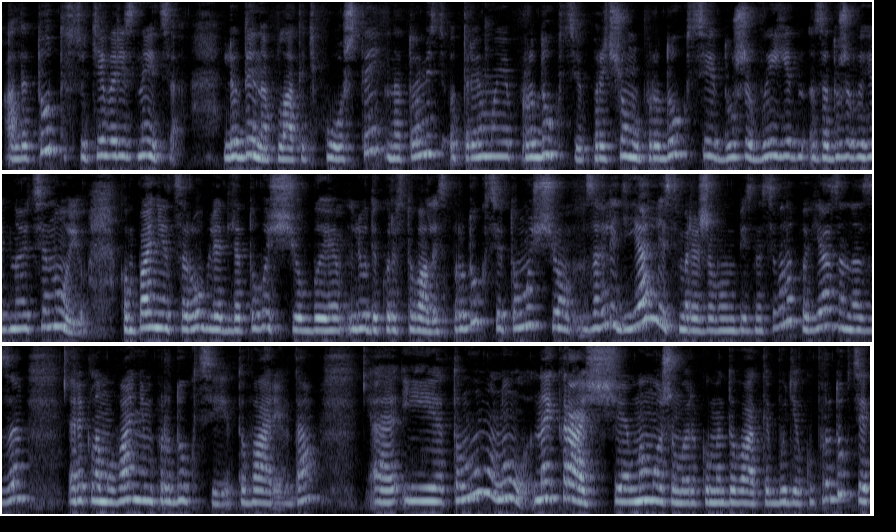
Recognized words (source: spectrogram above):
Але тут суттєва різниця. Людина платить кошти, натомість отримує продукцію. Причому продукції дуже вигід... за дуже вигідною ціною. Компанії це роблять для того, щоб люди користувались продукцією, тому що взагалі діяльність в мережевому бізнесі вона пов'язана з рекламуванням продукції, товарів. Да? Е, І тому ну, найкраще ми можемо рекомендувати будь-яку продукцію,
